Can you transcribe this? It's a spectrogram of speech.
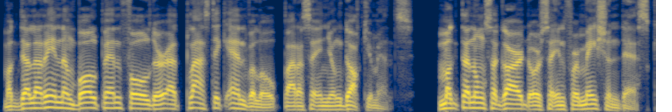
Magdala rin ng ballpen folder at plastic envelope para sa inyong documents. Magtanong sa guard or sa information desk.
